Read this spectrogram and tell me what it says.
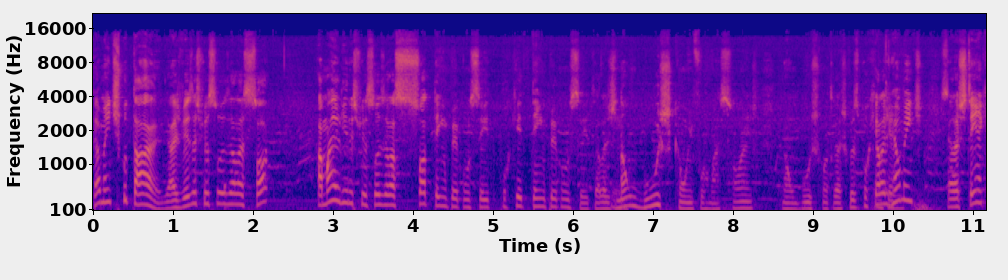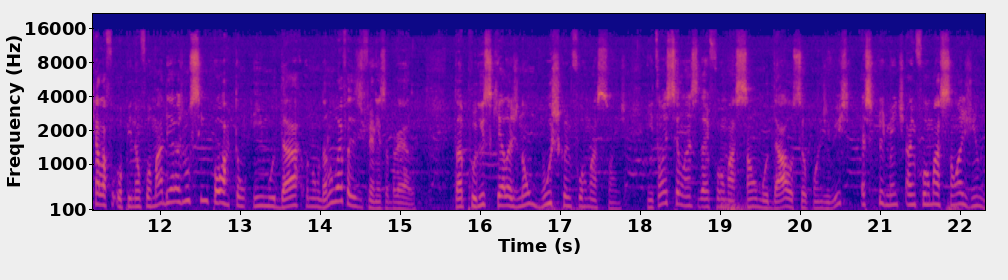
realmente escutar. Às vezes as pessoas, elas só... A maioria das pessoas, elas só tem o preconceito porque tem o preconceito. Elas não buscam informações, não buscam outras coisas, porque elas realmente elas têm aquela opinião formada e elas não se importam em mudar ou não mudar, não vai fazer diferença pra elas. Então é por isso que elas não buscam informações. Então esse lance da informação mudar o seu ponto de vista é simplesmente a informação agindo.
